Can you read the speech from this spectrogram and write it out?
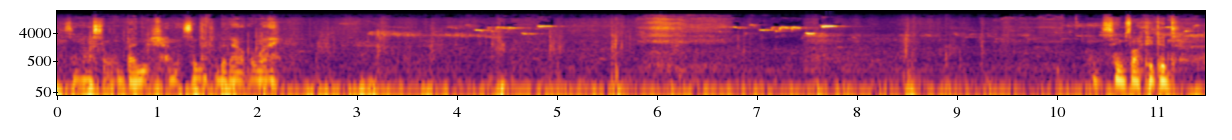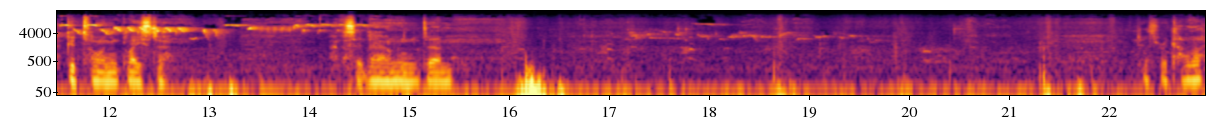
There's a nice little bench and it's a little bit out the way. It seems like a good good time and place to have a sit down and um, just recover.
